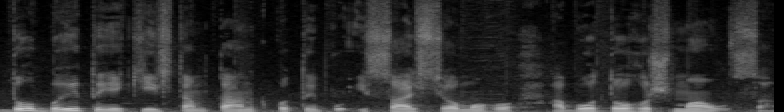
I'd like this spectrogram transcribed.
добити якийсь там танк по типу Іса 7 або того ж Мауса.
